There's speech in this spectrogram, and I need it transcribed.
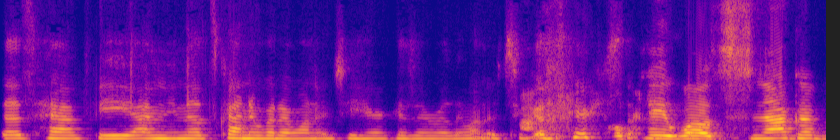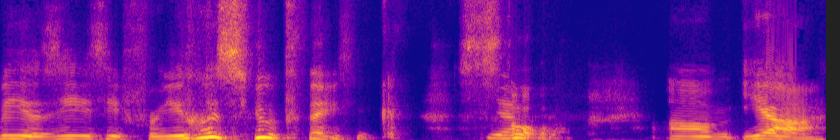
that's happy. I mean, that's kind of what I wanted to hear because I really wanted to go there. so. Okay. Well, it's not going to be as easy for you as you think. So, um, yeah,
